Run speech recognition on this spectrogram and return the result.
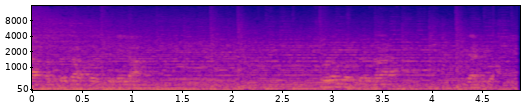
या पत्रकार परिषदेला सर्व पत्रकार या ठिकाणी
